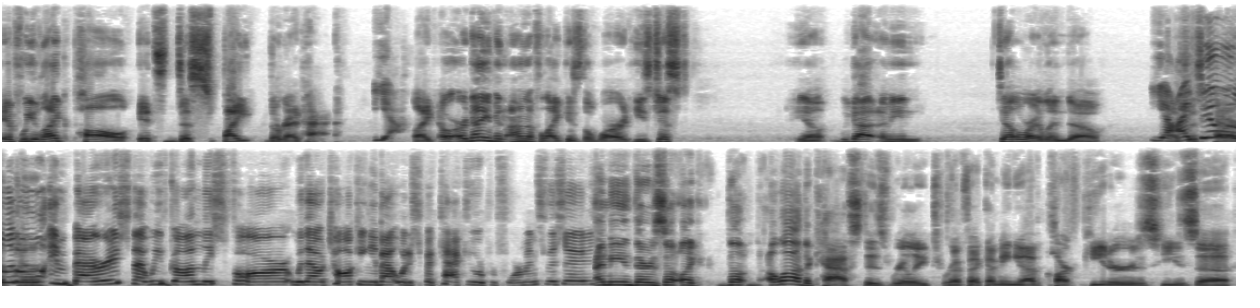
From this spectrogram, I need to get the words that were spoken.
If we like Paul, it's despite the red hat. Yeah. Like, or, or not even. I don't know if like is the word. He's just. You know, we got. I mean, Delroy Lindo. Yeah, I feel a little embarrassed that we've gone this far without talking about what a spectacular performance this is. I mean, there's a, like the a lot of the cast is really terrific. I mean, you have Clarke Peters. He's uh,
